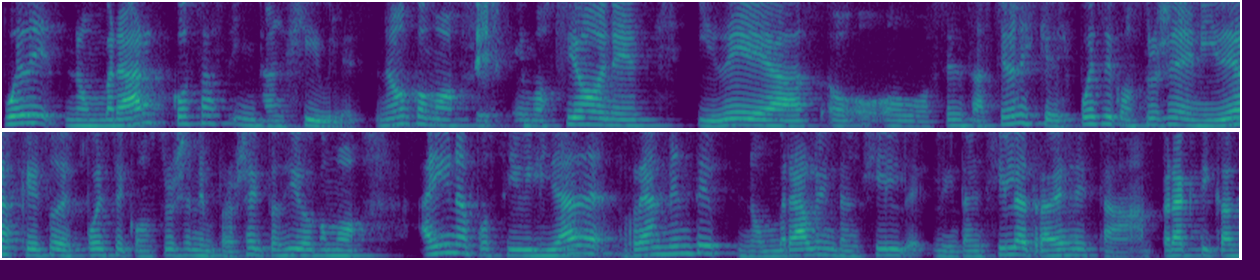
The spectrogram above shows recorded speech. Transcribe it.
puede nombrar cosas intangibles, ¿no? Como emociones, ideas o, sensaciones que después se construyen en ideas, que eso después se construyen en proyectos. Digo, como hay una posibilidad de realmente nombrar lo intangible, lo intangible a través de esta práctica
